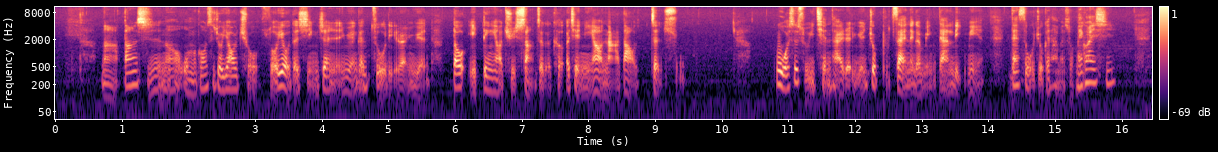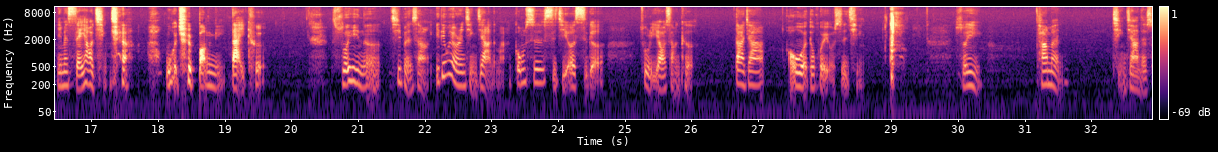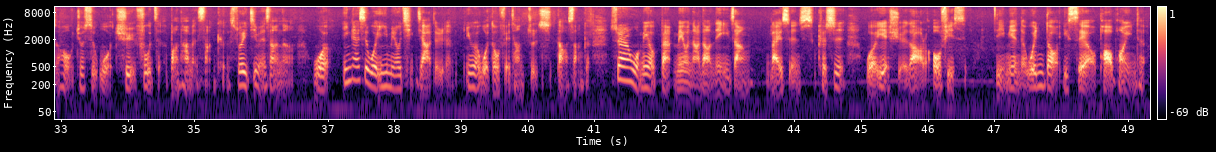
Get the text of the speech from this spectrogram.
那当时呢，我们公司就要求所有的行政人员跟助理人员都一定要去上这个课，而且你要拿到证书。我是属于前台人员，就不在那个名单里面。但是我就跟他们说，没关系，你们谁要请假，我去帮你代课。所以呢，基本上一定会有人请假的嘛。公司十几二十个助理要上课，大家偶尔都会有事情，所以他们请假的时候，就是我去负责帮他们上课。所以基本上呢，我应该是唯一没有请假的人，因为我都非常准时到上课。虽然我没有办没有拿到那一张 license，可是我也学到了 Office 里面的 Windows、Excel、PowerPoint。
